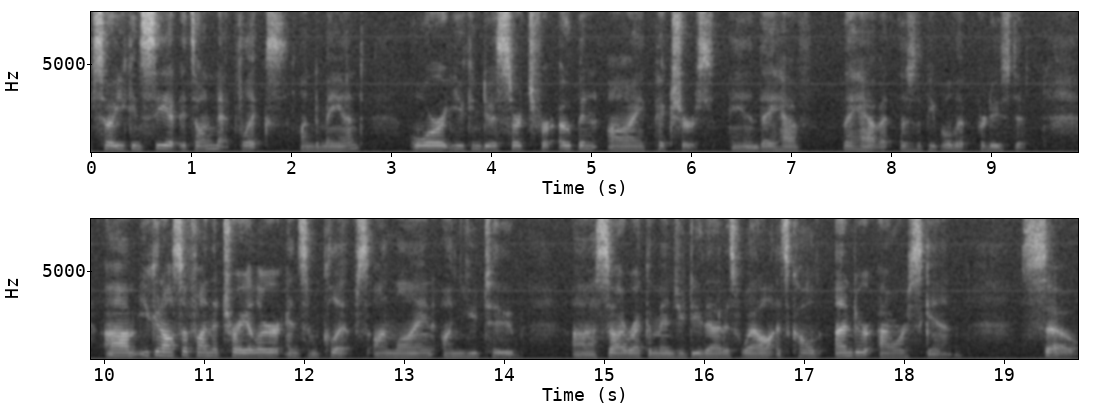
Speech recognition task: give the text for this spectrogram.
so you can see it. It's on Netflix on demand, or you can do a search for Open Eye Pictures, and they have they have it. Those are the people that produced it. Um, you can also find the trailer and some clips online on YouTube. Uh, so I recommend you do that as well. It's called Under Our Skin. So,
